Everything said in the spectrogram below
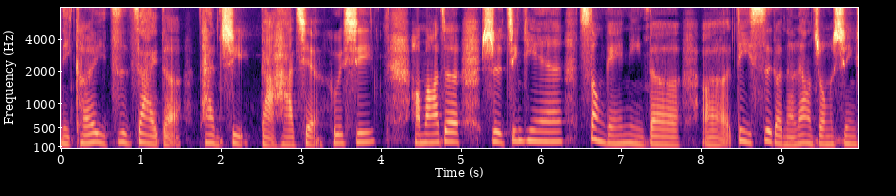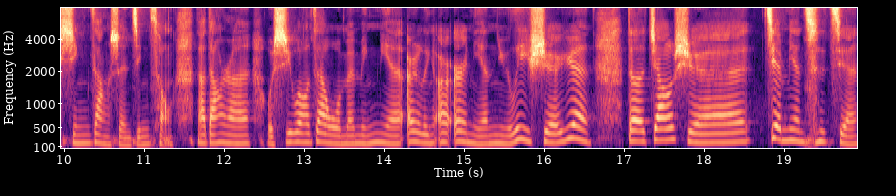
你可以自在的叹气、打哈欠、呼吸，好吗？这是今天送给你的呃第四个能量中心——心脏神经丛。那当然，我希望在我们明年二零二二年女力学院的教学见面之前，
